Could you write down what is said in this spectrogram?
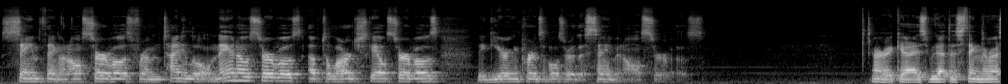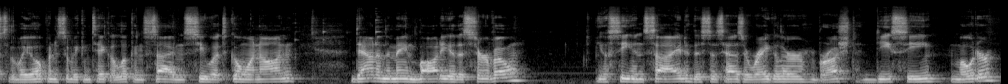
same thing on all servos from tiny little nano servos up to large scale servos. The gearing principles are the same in all servos. Alright guys, we got this thing the rest of the way open so we can take a look inside and see what's going on. Down in the main body of the servo, you'll see inside this just has a regular brushed DC motor.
